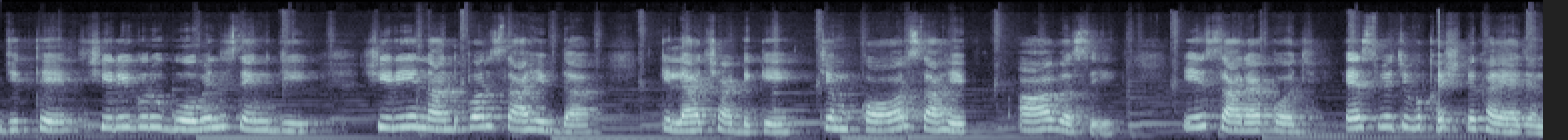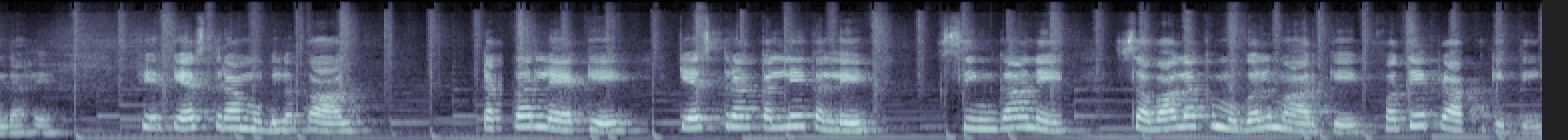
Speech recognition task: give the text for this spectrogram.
ਜਿੱਥੇ ਸ੍ਰੀ ਗੁਰੂ ਗੋਬਿੰਦ ਸਿੰਘ ਜੀ ਸ੍ਰੀ ਅਨੰਦਪੁਰ ਸਾਹਿਬ ਦਾ ਕਿਲਾ ਛੱਡ ਕੇ ਚਮਕੌਰ ਸਾਹਿਬ ਆ ਵਸੇ। ਇਹ ਸਾਰਾ ਕੁਝ ਇਸ ਵਿੱਚ ਵਿਖਸ਼ ਦਿਖਾਇਆ ਜਾਂਦਾ ਹੈ। ਫਿਰ ਕਿਸ ਤਰ੍ਹਾਂ ਮੁਗਲ ਕਾਲ? ਟੱਕਰ ਲੈ ਕੇ ਕਿਸ ਤਰ੍ਹਾਂ ਕੱਲੇ-ਕੱਲੇ ਸਿੰਘਾਂ ਨੇ ਸਵਾ ਲੱਖ ਮੁਗਲ ਮਾਰ ਕੇ ਫਤਿਹ ਪ੍ਰਾਪਤ ਕੀਤੀ?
